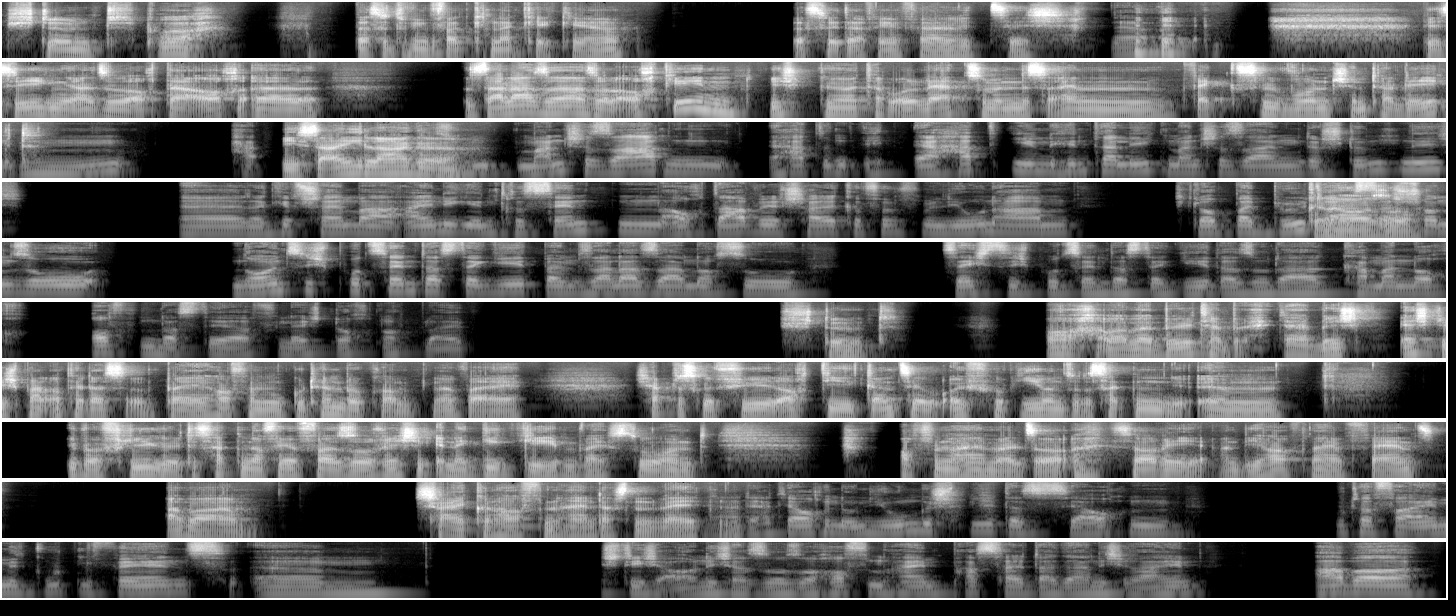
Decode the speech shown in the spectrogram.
Stimmt. Boah, das wird auf jeden Fall knackig, ja. Das wird auf jeden Fall witzig. Ja. Deswegen, also auch da auch äh, Salazar soll auch gehen, wie ich gehört habe, oder er hat zumindest einen Wechselwunsch hinterlegt. Mhm. wie ist da die Lage? Also manche sagen, er hat, er hat ihn hinterlegt, manche sagen, das stimmt nicht. Äh, da gibt es scheinbar einige Interessenten. Auch da will Schalke 5 Millionen haben. Ich glaube, bei Bülter genau ist das so. schon so 90 Prozent, dass der geht. Beim Salazar noch so 60 Prozent, dass der geht. Also da kann man noch hoffen, dass der vielleicht doch noch bleibt. Stimmt. Oh, aber bei Bild, da bin ich echt gespannt, ob er das bei Hoffenheim gut hinbekommt, ne? Weil ich habe das Gefühl, auch die ganze Euphorie und so, das hat ihn ähm, überflügelt. Das hat ihn auf jeden Fall so richtig Energie gegeben, weißt du? Und Hoffenheim, also, sorry an die Hoffenheim-Fans, aber Schalke und Hoffenheim, das sind Welten. Ja, der hat ja auch in Union gespielt, das ist ja auch ein guter Verein mit guten Fans. Ähm, Verstehe ich auch nicht. Also so Hoffenheim passt halt da gar nicht rein. Aber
